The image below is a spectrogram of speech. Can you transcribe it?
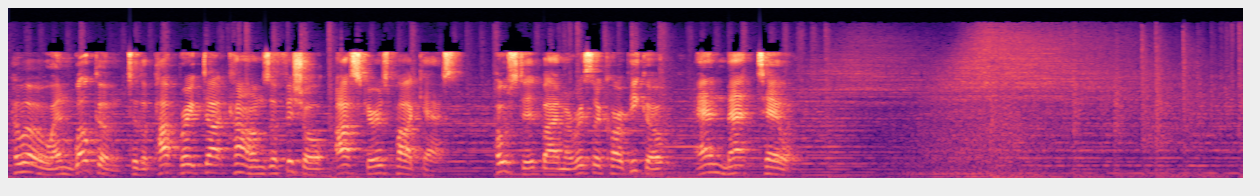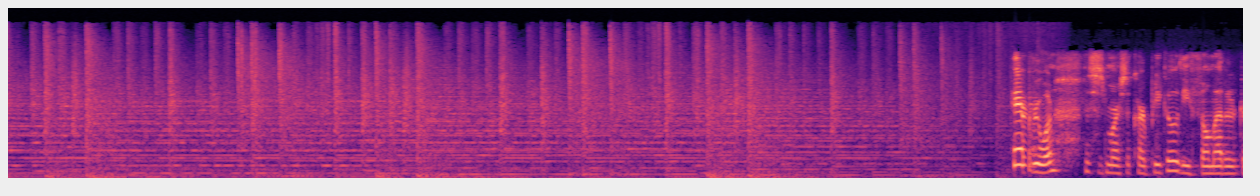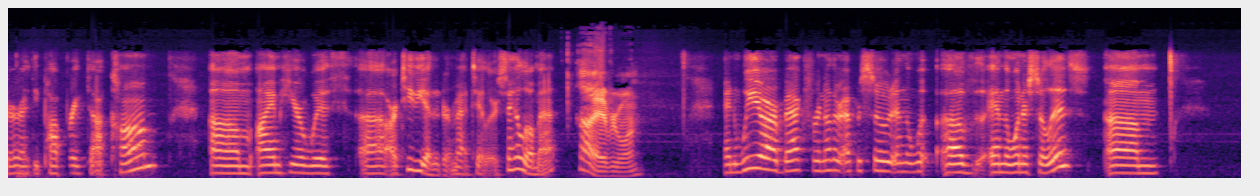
Hello, and welcome to the PopBreak.com's official Oscars podcast, hosted by Marissa Carpico and Matt Taylor. Everyone, this is Marissa Carpico, the film editor at thepopbreak.com. Um, I am here with uh, our TV editor, Matt Taylor. Say hello, Matt. Hi, everyone. And we are back for another episode and the of and the winner still is. Um,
